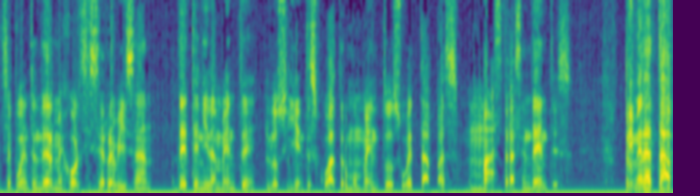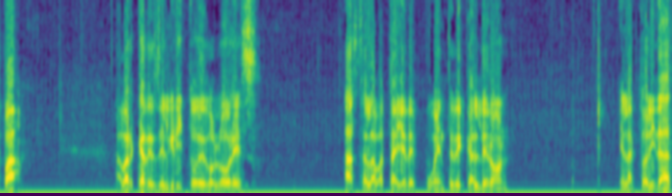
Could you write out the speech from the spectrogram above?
se puede entender mejor si se revisan detenidamente los siguientes cuatro momentos o etapas más trascendentes. Primera etapa abarca desde el grito de Dolores hasta la batalla de Puente de Calderón. En la actualidad,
